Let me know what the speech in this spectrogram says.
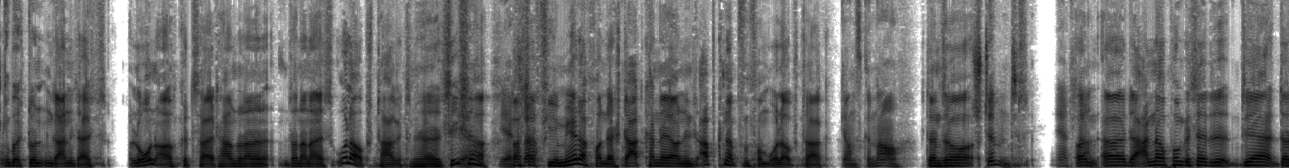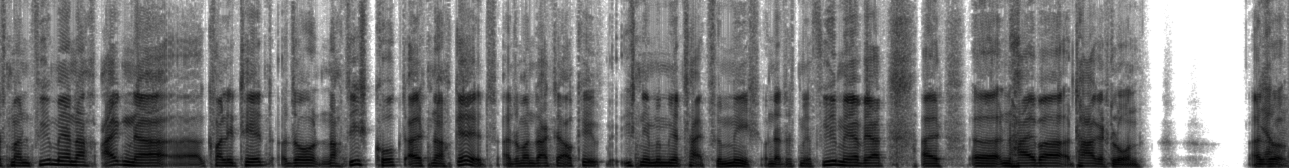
Überstunden gar nicht als Lohn ausgezahlt haben, sondern, sondern als Urlaubstage. Ja, sicher, Ja, ja, was ja viel mehr davon. Der Staat kann ja auch nicht abknöpfen vom Urlaubstag. Ganz genau. Dann so, Stimmt. Ja, klar. und äh, der andere Punkt ist ja der, der, dass man viel mehr nach eigener äh, Qualität so nach sich guckt als nach Geld. Also man sagt ja, okay, ich nehme mir Zeit für mich und das ist mir viel mehr wert als äh, ein halber Tageslohn. Also ja.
